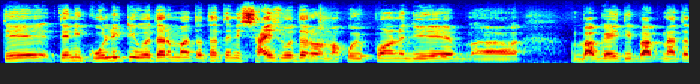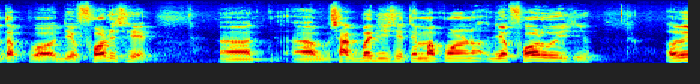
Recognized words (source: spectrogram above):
તે તેની ક્વોલિટી વધારવામાં તથા તેની સાઇઝ વધારવામાં કોઈ પણ જે બાગાયતી પાકના તથા જે ફળ છે શાકભાજી છે, તેમાં પણ જે ફળ હોય છે, હવે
